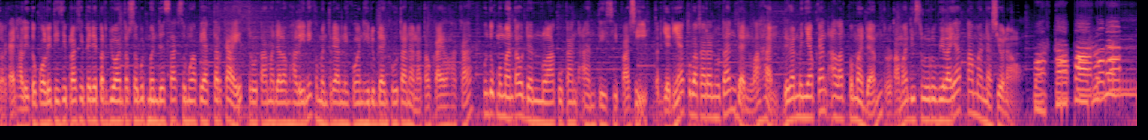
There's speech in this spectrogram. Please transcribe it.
Terkait hal itu, politisi praksi PD Perjuangan tersebut mendesak semua pihak terkait, terutama dalam hal ini Kementerian Lingkungan Hidup dan Kehutanan atau KLHK, untuk memantau dan melakukan antisipasi terjadinya kebakaran hutan dan lahan dengan menyiapkan alat pemadam, terutama di seluruh wilayah Taman Nasional. Warta Parlemen.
